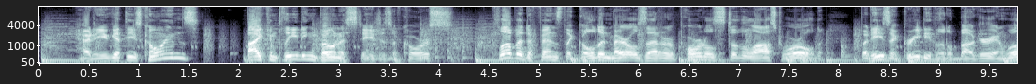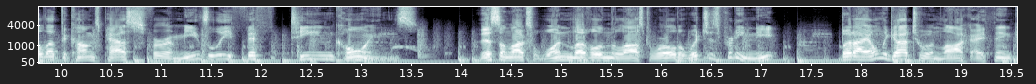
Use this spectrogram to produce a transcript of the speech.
How do you get these coins? By completing bonus stages, of course. Klubba defends the golden barrels that are portals to the Lost World, but he's a greedy little bugger and will let the Kongs pass for a measly 15 coins. This unlocks one level in the Lost World, which is pretty neat, but I only got to unlock, I think,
